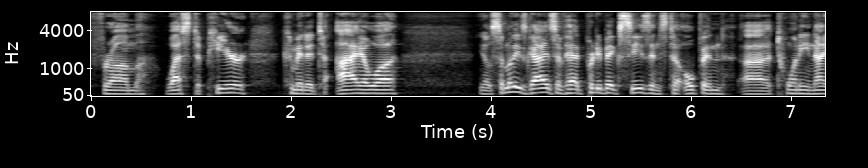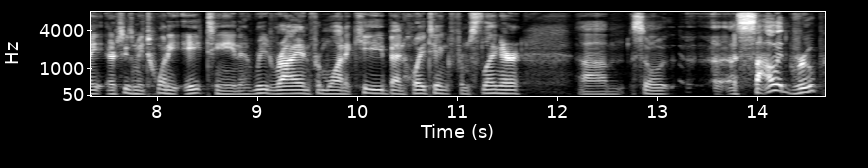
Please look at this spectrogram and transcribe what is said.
from West De Pere, committed to Iowa. You know, some of these guys have had pretty big seasons to open uh, 29, or excuse me, 2018. Reed Ryan from Waunakee, Ben Hoytink from Slinger. Um, so a, a solid group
